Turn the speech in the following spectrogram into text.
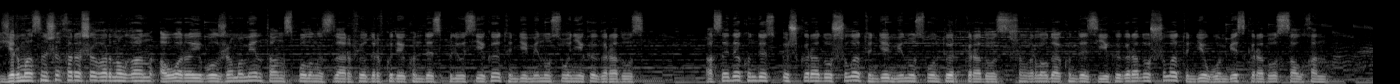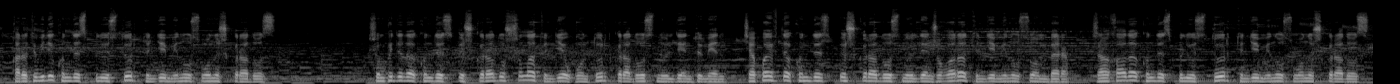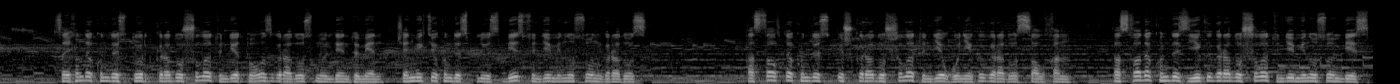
жиырмасыншы қарашаға арналған ауа райы болжамымен таныс болыңыздар. Федоровкіде күндіз плюс екі түнде минус 12 градус. Ақсайда күндіз 3 градус жылы түнде минус 14 градус. Шыңғырлауда күндіз 2 градус жылы түнде 15 градус салқын. Қаратөбеде күндіз плюс 4 түнде минус 13 градус. Шымкентте күндіз 3 градус жылы түнде 14 градус нөлден төмен. Чапаевта күндіз 3 градус нөлден жоғары түнде минус 11 жаңқада күндіз плюс 4 түнде минус 13 градус. Сайхында күндіз 4 градус жылы түнде 9 градус нөлден төмен. Жәнібекте күндіз плюс 5 түнде минус 10 градус. Қазталовта күндіз 3 градус жылы түнде 12 градус салқын. Тасқада күндіз 2 градус жылы түнде минус 15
